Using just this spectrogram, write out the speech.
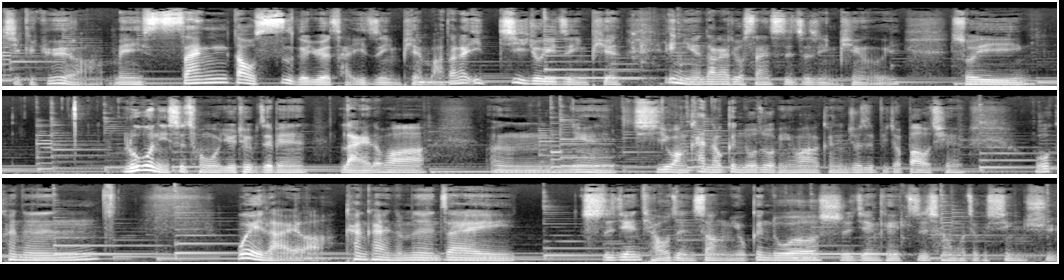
几个月啊，每三到四个月才一支影片吧，大概一季就一支影片，一年大概就三四支影片而已。所以，如果你是从我 YouTube 这边来的话，嗯，你很希望看到更多作品的话，可能就是比较抱歉，我可能未来啦，看看能不能在时间调整上有更多时间可以支撑我这个兴趣。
